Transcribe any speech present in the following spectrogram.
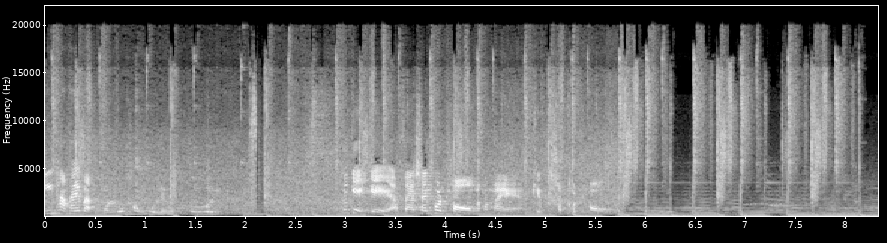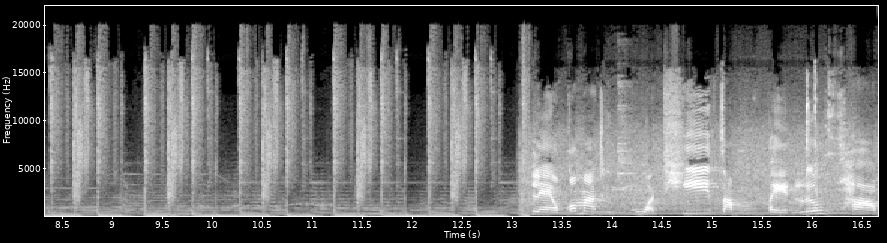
ยิ่งทำให้แบบมดลูกเข้าอู่เร็วขึ้น ก็เก๋ๆอะแฟชั่นคนทองอะทำไมอะเข็มขัดคนทอง แล้วก็มาถึง หมวดที่จำเป็นเรื่องความ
